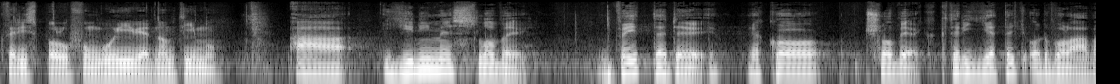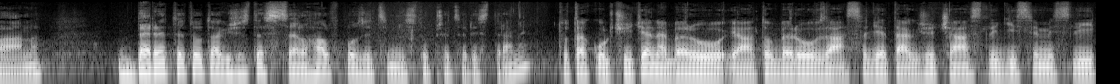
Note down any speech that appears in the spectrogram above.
kteří spolu fungují v jednom týmu. A jinými slovy, vy tedy jako člověk, který je teď odvoláván, Berete to tak, že jste selhal v pozici místo předsedy strany? To tak určitě neberu. Já to beru v zásadě tak, že část lidí si myslí,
